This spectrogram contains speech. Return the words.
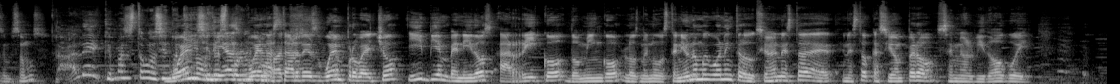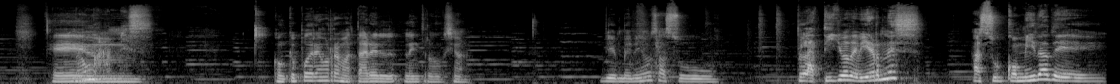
Pues empezamos. Dale, ¿qué más estamos haciendo Buenos aquí? si días, buenas borrachos? tardes, buen provecho y bienvenidos a Rico Domingo Los Menudos. Tenía una muy buena introducción en esta, en esta ocasión, pero se me olvidó, güey. No Em, mames. ¿Con qué podríamos rematar el- la introducción? Bienvenidos a su platillo de viernes, a su comida de...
